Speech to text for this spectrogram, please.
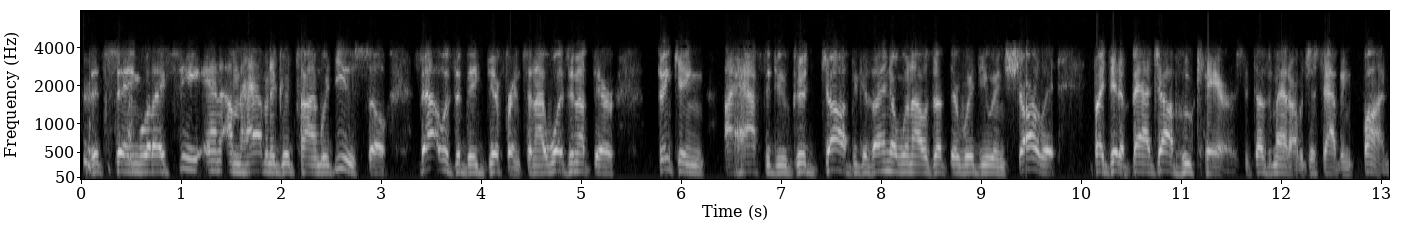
that's saying what I see and I'm having a good time with you. So that was the big difference. And I wasn't up there thinking I have to do a good job because I know when I was up there with you in Charlotte, if I did a bad job, who cares? It doesn't matter. I was just having fun.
